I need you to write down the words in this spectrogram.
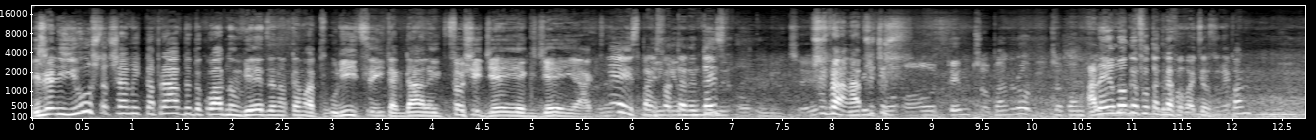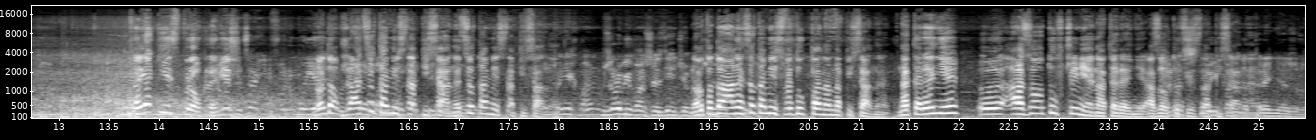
jeżeli już, to trzeba mieć naprawdę dokładną wiedzę na temat ulicy i tak dalej, co się dzieje, gdzie, jak. Nie jest państwa teren, to jest... mówimy o ulicy, Proszę pana, przecież- o tym, co pan robi, co pan... Ale ja mogę fotografować, rozumie pan? No jaki jest problem? No dobrze, a co tam jest napisane? Co tam jest napisane? To niech pan zrobi sobie zdjęcie. No to no, ale co tam jest według pana napisane? Na terenie y, azotów, czy nie na terenie azotów jest napisane? na terenie azotu.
